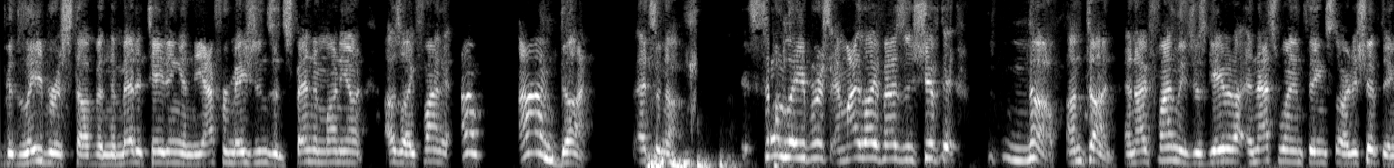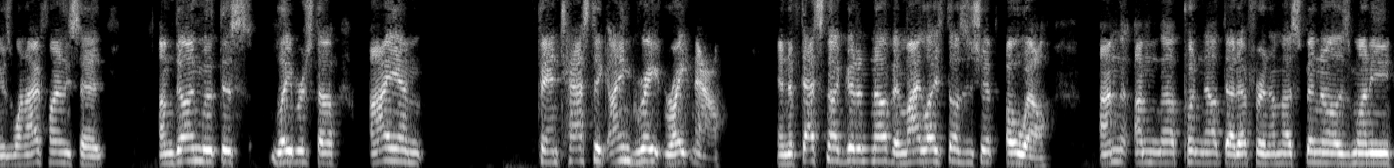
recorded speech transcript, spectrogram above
the labor stuff and the meditating and the affirmations and spending money on. I was like, finally, I'm I'm done. That's enough it's so laborious and my life hasn't shifted. No i'm done. And i finally just gave it up. And that's when things started shifting is when i finally said i'm done with this labor stuff. I am fantastic. I'm great right now. And if that's not good enough and my life doesn't shift oh well. I'm i'm not putting out that effort. I'm not spending all this money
